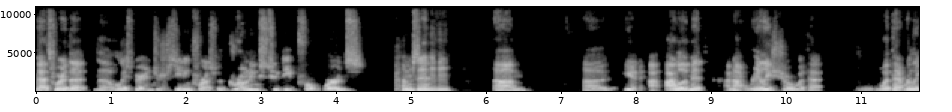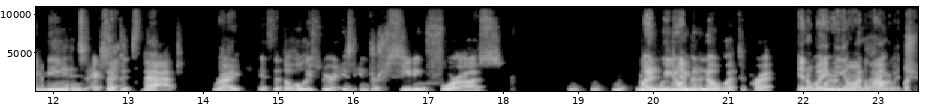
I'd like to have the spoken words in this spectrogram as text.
that's where the the Holy Spirit interceding for us with groanings too deep for words comes in. Mm-hmm. Um, uh, yeah, I, I, will admit I'm not really sure what that what that really means, except yeah. it's that, right? It's that the Holy Spirit is interceding for us when we don't even know what to pray in a way beyond language.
